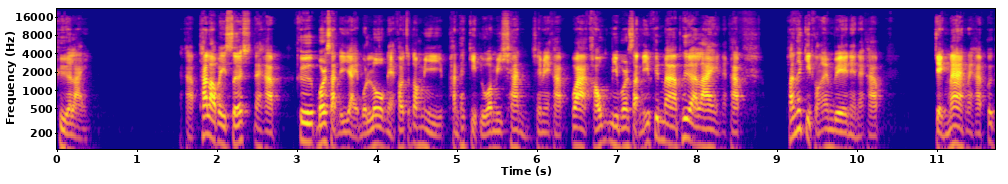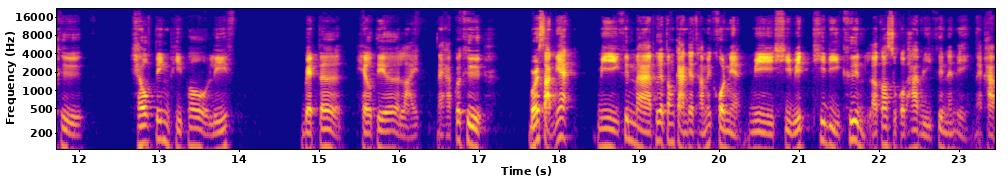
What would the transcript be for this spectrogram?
คืออะไรนะครับ ถ้าเราไปเซิร์ชนะครับ คือบริษัทใหญ่ๆบนโลกเนี่ยเขาจะต้องมีพันธกิจหรือว่ามิชชั่นใช่ไหมครับ ว่าเขามีบริษัทนี้ขึ้นมาเพื่ออะไรนะครับ พันธกิจของ a m w a y เนี่ยนะครับ เจ๋งมากนะครับก็คือ helping people live better healthier life นะครับก็คือบริษัทเนี่ยมีขึ้นมาเพื่อต้องการจะทำให้คนเนี่ยมีชีวิตที่ดีขึ้น แล้วก็สุขภาพดีขึ้นนั่นเองนะครับ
